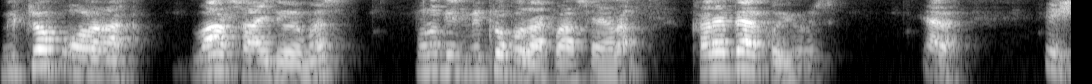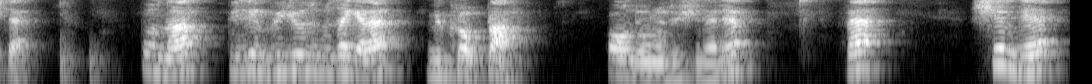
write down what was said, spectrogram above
mikrop olarak varsaydığımız bunu biz mikrop olarak varsayalım. Karabiber koyuyoruz. Evet. İşte bunlar bizim vücudumuza gelen mikroplar olduğunu düşünelim. Ve şimdi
